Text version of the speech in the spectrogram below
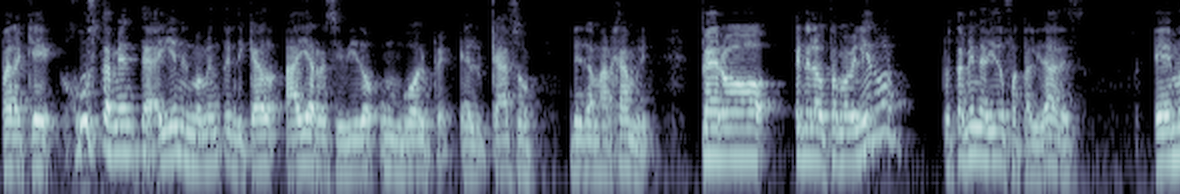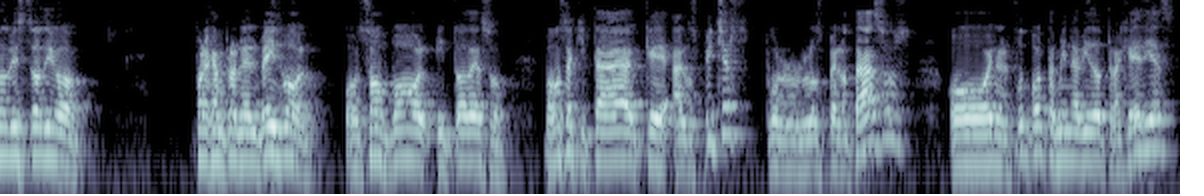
para que justamente ahí en el momento indicado haya recibido un golpe. El caso de Damar Hamlin. Pero en el automovilismo, pues también ha habido fatalidades. Hemos visto, digo, por ejemplo, en el béisbol o softball y todo eso, vamos a quitar que a los pitchers por los pelotazos o en el fútbol también ha habido tragedias.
